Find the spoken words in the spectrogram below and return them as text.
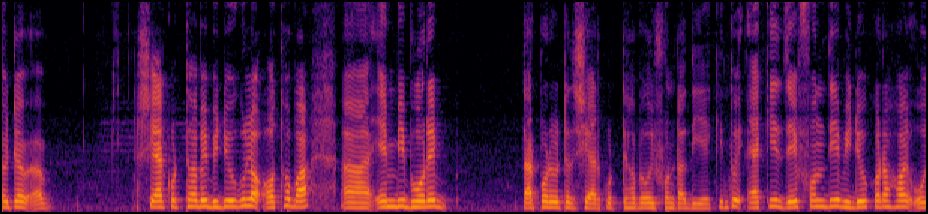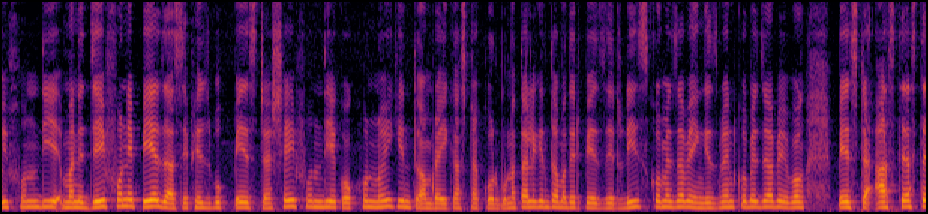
ওইটা শেয়ার করতে হবে ভিডিওগুলো অথবা এমবি ভরে তারপরে ওটা শেয়ার করতে হবে ওই ফোনটা দিয়ে। কিন্তু একই যে ফোন দিয়ে ভিডিও করা হয়, ওই ফোন দিয়ে মানে যেই ফোনে পেজ আছে ফেসবুক পেজটা সেই ফোন দিয়ে কখনোই কিন্তু আমরা এই কাজটা করব না। তাহলে কিন্তু আমাদের পেজের রিচ কমে যাবে এঙ্গেজমেন্ট কমে যাবে এবং পেজটা আস্তে আস্তে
